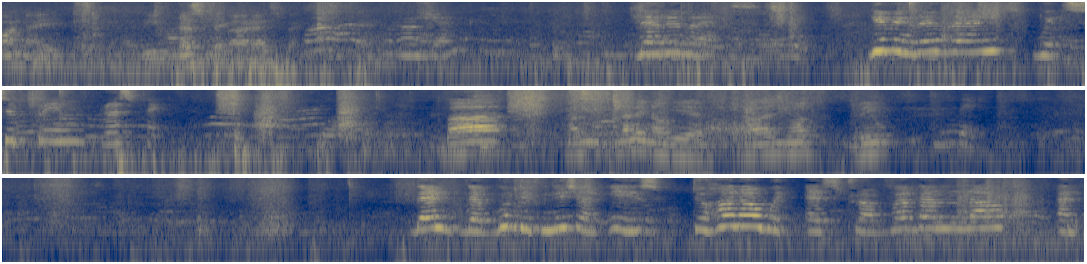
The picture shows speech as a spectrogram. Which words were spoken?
Honor. We respect. Uh, respect. Okay. The reverence. Giving reverence with supreme respect. ba ban nalay no gier ba nyot riu Then the good definition is to honor with extravagant love and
